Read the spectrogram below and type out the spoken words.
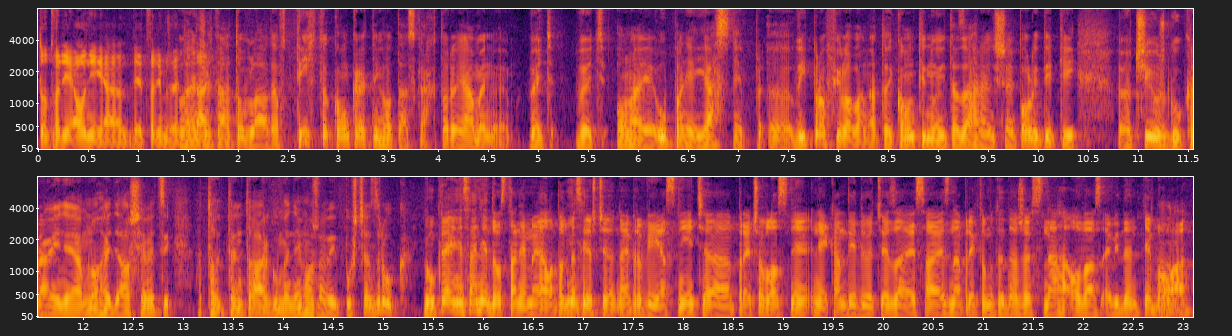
To tvrdia oni, ja netvrdím, že je to Lenže tak. táto vláda v týchto konkrétnych otázkach, ktoré ja menujem, veď, veď ona je úplne jasne e, vyprofilovaná, to je kontinuita zahraničnej politiky, e, či už k Ukrajine a mnohé ďalšie veci. A to, tento argument nemôžeme vypúšťať z rúk. K Ukrajine sa hneď dostaneme, ale poďme mm. si ešte najprv vyjasniť, e, prečo vlastne nekandidujete za SAS, napriek tomu teda, že snaha o vás evidentne bola.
